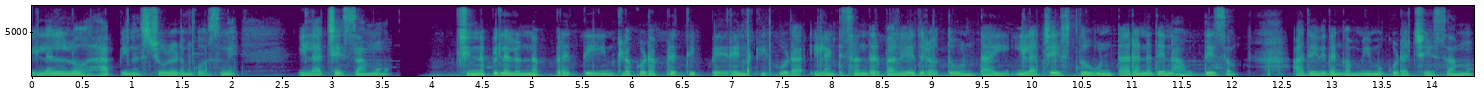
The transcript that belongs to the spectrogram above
పిల్లల్లో హ్యాపీనెస్ చూడడం కోసమే ఇలా చేశాము. చిన్నపిల్లలున్న ప్రతి ఇంట్లో కూడా ప్రతి పేరెంట్కి కూడా ఇలాంటి సందర్భాలు ఎదురవుతూ ఉంటాయి. ఇలా చేస్తూ ఉంటారన్నదే నా ఉద్దేశం. అదేవిధంగా మేము కూడా చేశాము.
